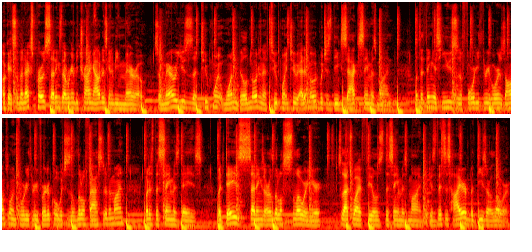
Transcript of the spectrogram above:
Okay, so the next pro settings that we're going to be trying out is going to be Mero. So Mero uses a 2.1 build mode and a 2.2 edit mode, which is the exact same as mine. But the thing is, he uses a 43 horizontal and 43 vertical, which is a little faster than mine, but it's the same as Deyy's. But Deyy's settings are a little slower here, so that's why it feels the same as mine, because this is higher, but these are lower.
